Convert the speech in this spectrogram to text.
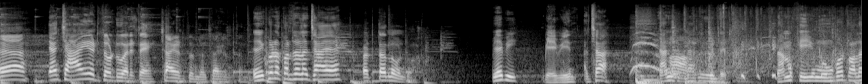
ഏ. ഞാൻ ചായ എടുത്തോണ്ട് വരട്ടെ. ചായ എടുത്തുണ്ടോ ചായ എടുത്തുണ്ടോ എനിക്കൂടെ കൊണ്ടുവന്ന ചായ? പെട്ടെന്ന് കൊണ്ടുപോവാ ബേബി ബേബി അച്ഛാ ഞാൻ. വിട്ടെ. നമുക്ക് ഈ മുമ്പോട്ടുള്ള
